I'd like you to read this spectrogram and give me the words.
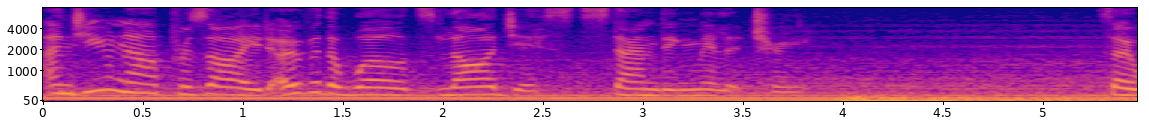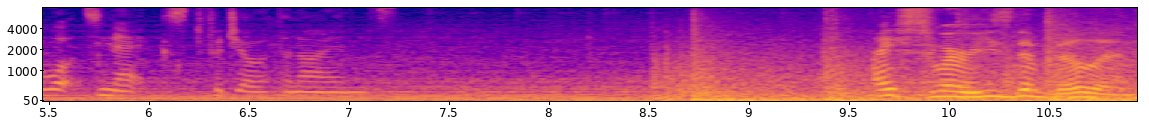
And you now preside over the world's largest standing military. So what's next for Jonathan Irons? I swear he's the villain.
